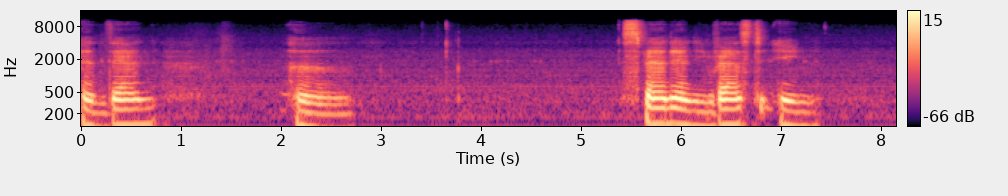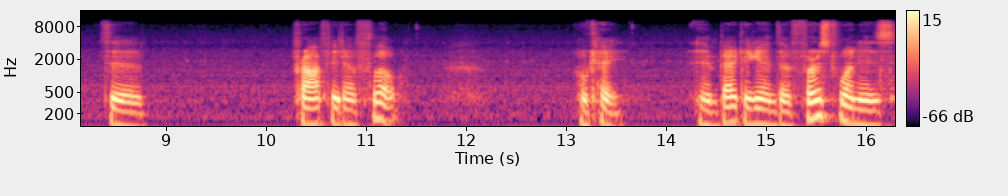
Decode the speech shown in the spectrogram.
and then uh, spend and invest in the profit of flow. Okay, and back again. The first one is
